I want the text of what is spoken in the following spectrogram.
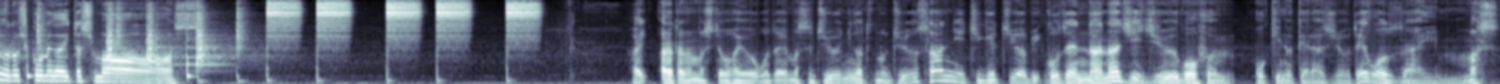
よろしくお願いいたします。はい。改めましておはようございます。12月の13日月曜日午前7時15分、起き抜けラジオでございます。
